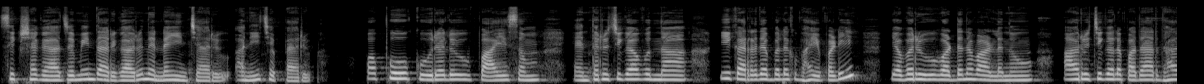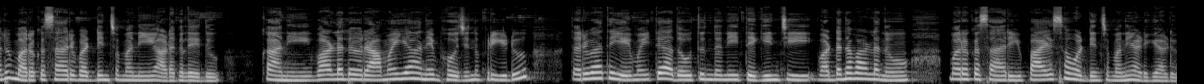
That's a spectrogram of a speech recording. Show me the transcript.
శిక్షగా జమీందారు గారు నిర్ణయించారు అని చెప్పారు. పప్పు కూరలు పాయసం ఎంత రుచిగా ఉన్నా ఈ కర్ర దెబ్బలకు భయపడి ఎవరు వడ్డన వాళ్ళను ఆ రుచిగల పదార్థాలు మరొకసారి వడ్డించమని అడగలేదు. కానీ వాళ్ళలో రామయ్య అనే భోజన ప్రియుడు తరువాత ఏమైతే అదవుతుందని తెగించి వడ్డన వాళ్ళను మరొకసారి పాయసం వడ్డించమని అడిగాడు.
